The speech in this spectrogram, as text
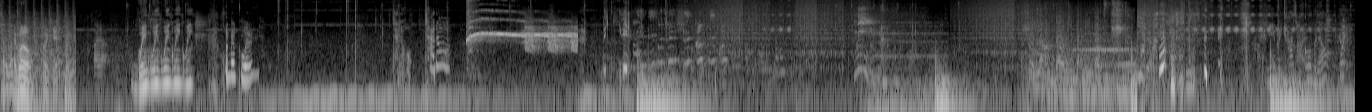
survival โอเคใครอะเวงเวงเวงเวงเวงคนน่ากลัวเลยชาโดชาโดดิกกี้ดิกกี้ดิกกี้พี่มันฆ่าชาโก้ไปแล้วอุ้ยอะ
